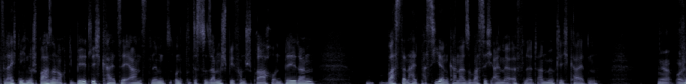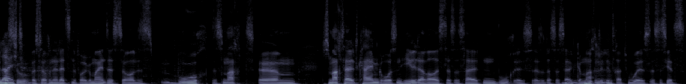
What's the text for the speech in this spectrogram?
vielleicht nicht nur Sprache, sondern auch die Bildlichkeit sehr ernst nimmt und das Zusammenspiel von Sprache und Bildern, was dann halt passieren kann, also was sich einem eröffnet an Möglichkeiten. Ja, und Vielleicht. Was, du, was du auch in der letzten Folge meintest, so das Buch, das macht, ähm, das macht halt keinen großen Hehl daraus, dass es halt ein Buch ist, also dass es halt mhm. gemachte mhm. Literatur ist. Es ist jetzt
